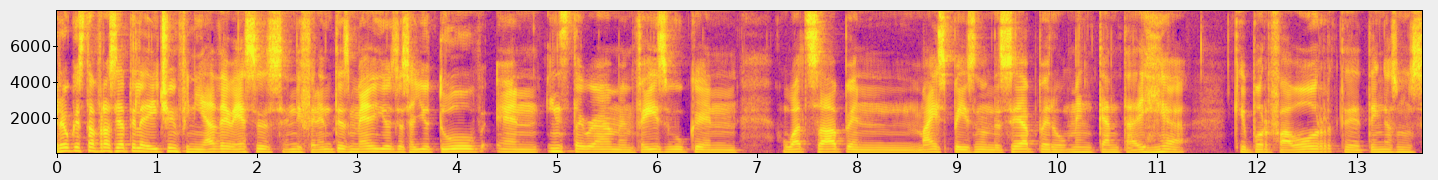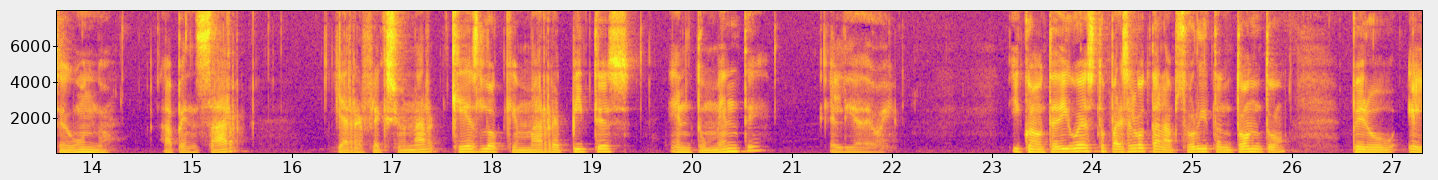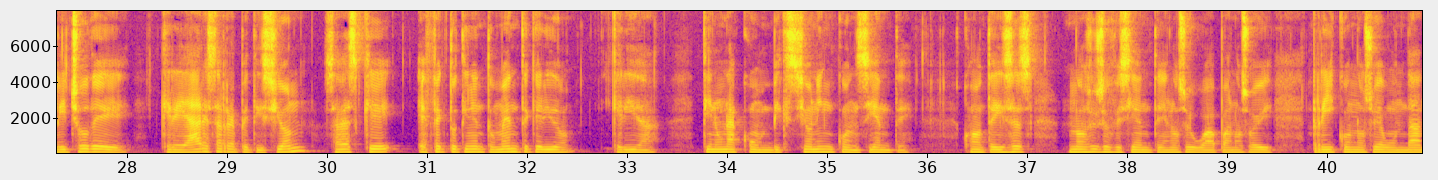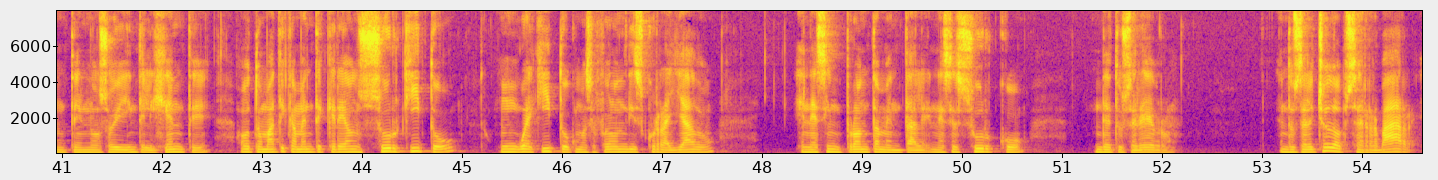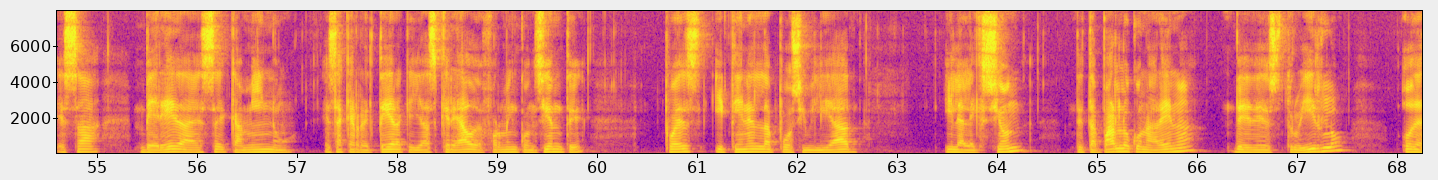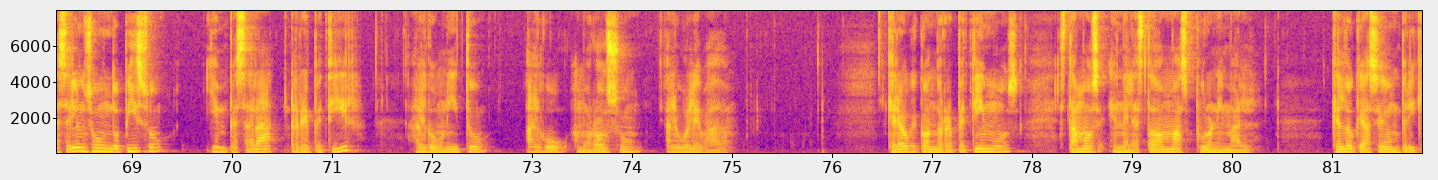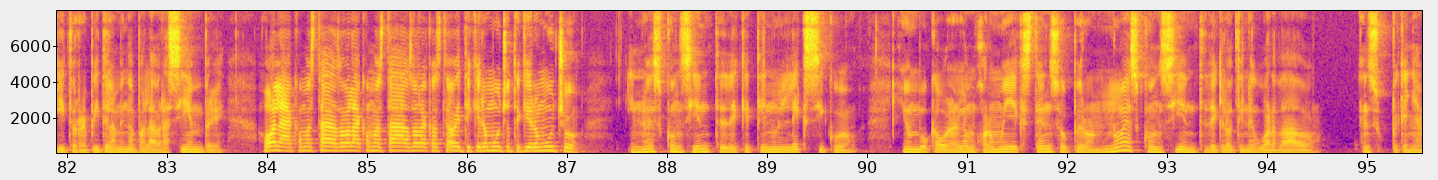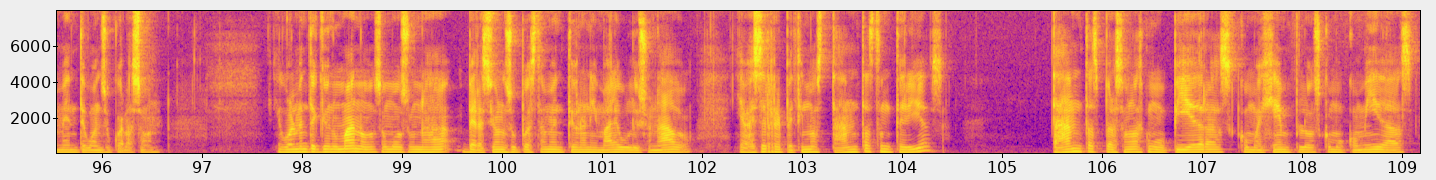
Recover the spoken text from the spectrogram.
Creo que esta frase ya te la he dicho infinidad de veces en diferentes medios, ya sea YouTube, en Instagram, en Facebook, en WhatsApp, en MySpace, en donde sea, pero me encantaría que por favor te detengas un segundo a pensar y a reflexionar qué es lo que más repites en tu mente el día de hoy. Y cuando te digo esto parece algo tan absurdo y tan tonto, pero el hecho de crear esa repetición, ¿sabes qué efecto tiene en tu mente, querido, querida? Tiene una convicción inconsciente. Cuando te dices, no soy suficiente, no soy guapa, no soy rico, no soy abundante, no soy inteligente, automáticamente crea un surquito, un huequito, como si fuera un disco rayado, en esa impronta mental, en ese surco de tu cerebro. Entonces el hecho de observar esa vereda, ese camino, esa carretera que ya has creado de forma inconsciente, pues y tienes la posibilidad y la lección de taparlo con arena, de destruirlo o de hacerle un segundo piso y empezar a repetir algo bonito, algo amoroso, algo elevado. Creo que cuando repetimos estamos en el estado más puro animal. ¿Qué es lo que hace un periquito? Repite la misma palabra siempre. Hola, ¿cómo estás? Hola, ¿cómo estás? Hola, ¿cómo estás? Te quiero mucho, te quiero mucho. Y no es consciente de que tiene un léxico y un vocabulario a lo mejor muy extenso, pero no es consciente de que lo tiene guardado en su pequeña mente o en su corazón. Igualmente que un humano, somos una versión supuestamente de un animal evolucionado y a veces repetimos tantas tonterías, tantas personas como piedras, como ejemplos, como comidas,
